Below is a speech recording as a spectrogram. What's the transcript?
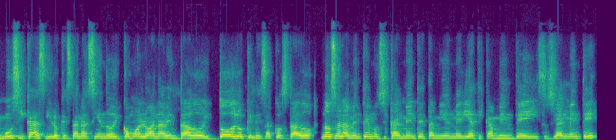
músicas y lo que están haciendo y cómo lo han aventado y todo lo que les ha costado, no solamente musicalmente, también mediáticamente y socialmente,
